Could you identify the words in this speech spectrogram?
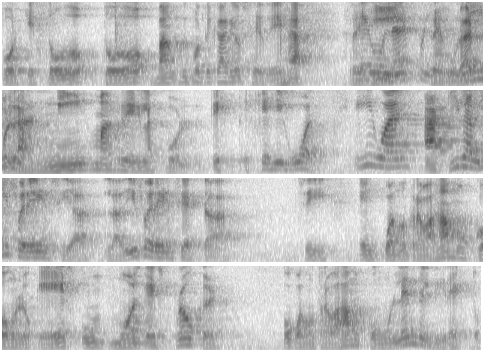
Porque todo, todo banco hipotecario se deja regir, Regular por las por mismas reglas, por, es, es que es igual. Es igual. Aquí la diferencia, la diferencia está, sí, en cuando trabajamos con lo que es un mortgage broker o cuando trabajamos con un lender directo.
